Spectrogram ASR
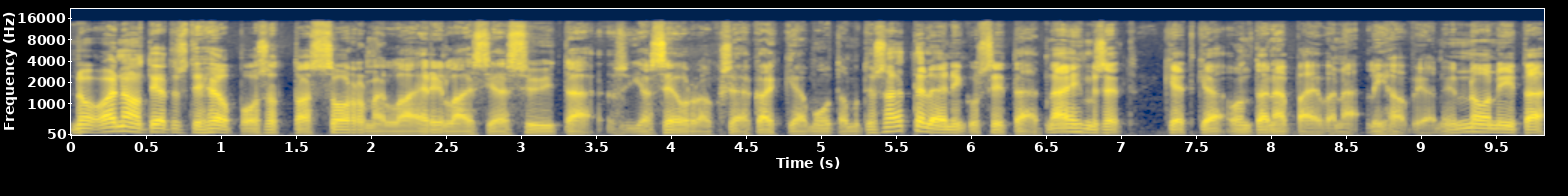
No aina on tietysti helppo osoittaa sormella erilaisia syitä ja seurauksia ja kaikkea muuta, mutta jos ajattelee niin kuin sitä, että nämä ihmiset, ketkä on tänä päivänä lihavia, niin ne on niitä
